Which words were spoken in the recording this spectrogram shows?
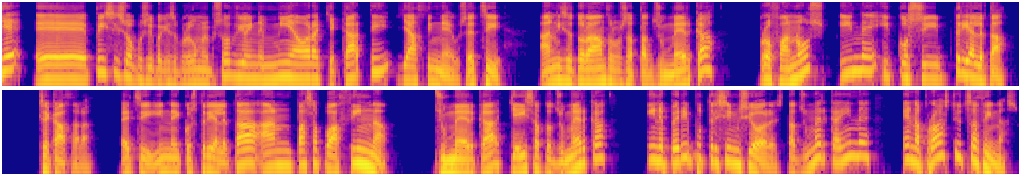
Και ε, επίσης, όπως είπα και στο προηγούμενο επεισόδιο, είναι μία ώρα και κάτι για Αθηναίους. Έτσι. Αν είσαι τώρα άνθρωπος από τα Τζουμέρκα, προφανώς είναι 23 λεπτά. Ξεκάθαρα. Έτσι, είναι 23 λεπτά. Αν πας από Αθήνα Τζουμέρκα και είσαι από τα Τζουμέρκα, είναι περίπου 3,5 ώρες. Τα Τζουμέρκα είναι ένα προάστιο της Αθήνας.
